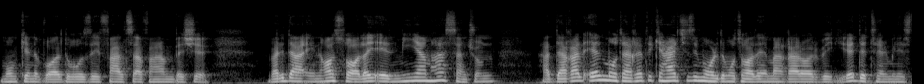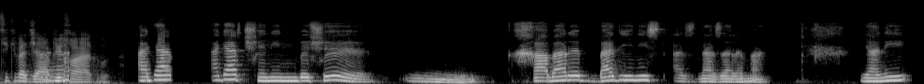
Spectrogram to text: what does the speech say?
ممکنه وارد حوزه فلسفه هم بشه ولی در این حال سوالای علمی هم هستن چون حداقل علم معتقده که هر چیزی مورد مطالعه من قرار بگیره دترمینیستیک و جبری خواهد بود. اگر اگر چنین بشه خبر بدی نیست از نظر من. یعنی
